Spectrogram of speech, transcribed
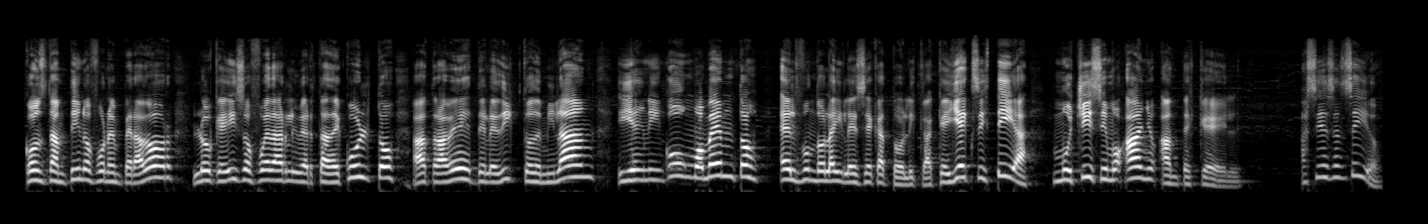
Constantino fue un emperador, lo que hizo fue dar libertad de culto a través del edicto de Milán y en ningún momento él fundó la iglesia católica, que ya existía muchísimos años antes que él. Así de sencillo.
